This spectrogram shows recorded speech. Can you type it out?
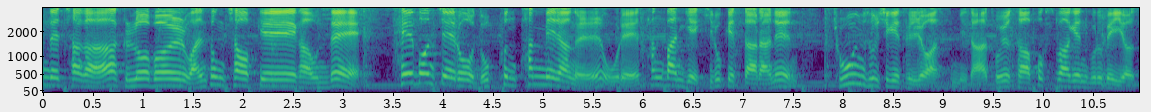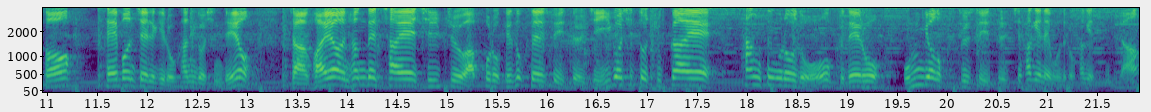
현대차가 글로벌 완성차 업계 가운데 세 번째로 높은 판매량을 올해 상반기에 기록했다라는 좋은 소식이 들려왔습니다. 도요타 폭스바겐 그룹에 이어서 세 번째를 기록한 것인데요. 자, 과연 현대차의 질주 앞으로 계속될 수 있을지 이것이 또 주가의 상승으로도 그대로 옮겨 붙을 수 있을지 확인해 보도록 하겠습니다.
